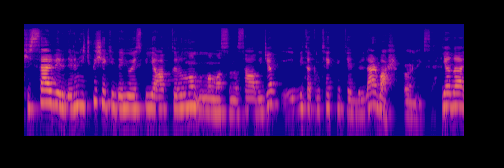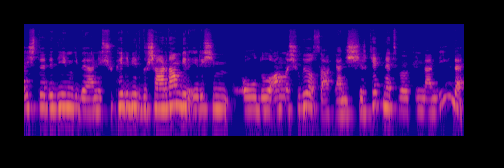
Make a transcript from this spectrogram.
kişisel verilerin hiçbir şekilde USB'ye aktarılmamasını sağlayacak e, bir takım teknik tedbirler var örnekse. Ya da işte dediğim gibi hani şüpheli bir dışarıdan bir erişim olduğu anlaşılıyorsa yani şirket network'ünden değil de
